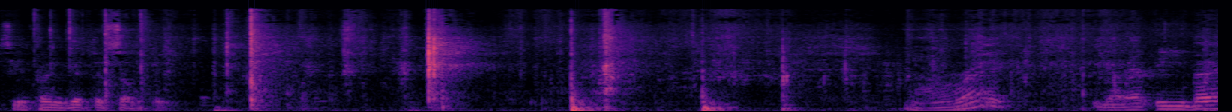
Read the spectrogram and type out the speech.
See if I can get this open. Right, we got our eBay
